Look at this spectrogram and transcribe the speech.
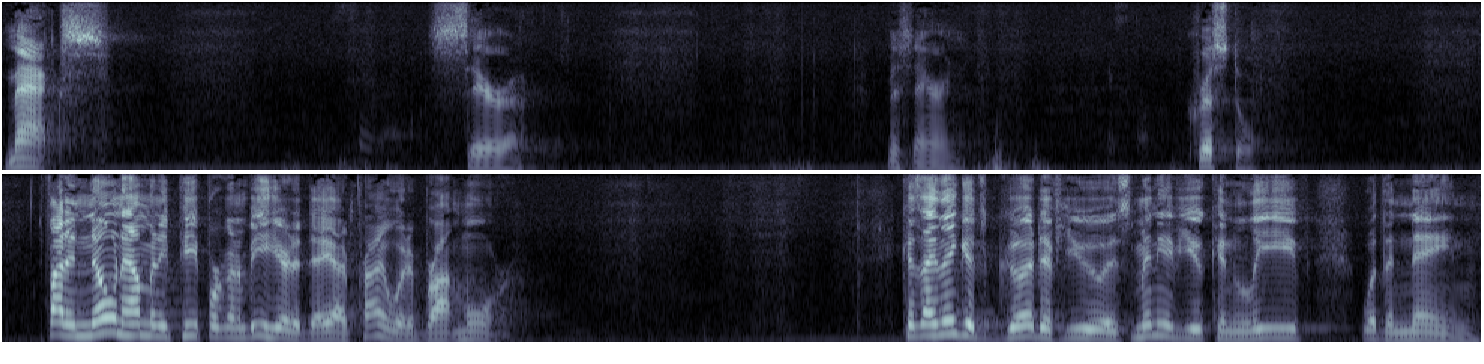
Max. Sarah. Miss Aaron. Crystal. Crystal. If I'd have known how many people are going to be here today, I probably would have brought more. Because I think it's good if you, as many of you, can leave with a name.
